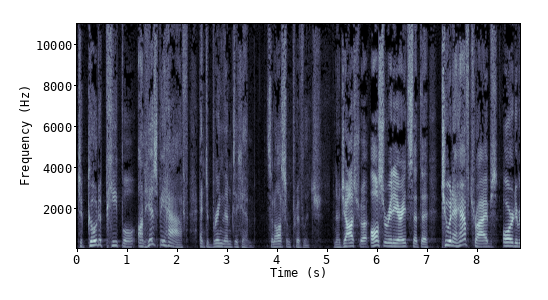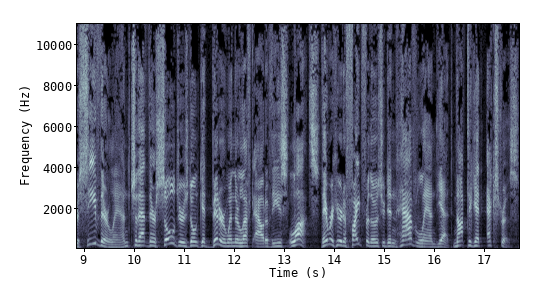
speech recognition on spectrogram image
to go to people on his behalf and to bring them to him. It's an awesome privilege. Now, Joshua also reiterates that the two and a half tribes are to receive their land so that their soldiers don't get bitter when they're left out of these lots. They were here to fight for those who didn't have land yet, not to get extras.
